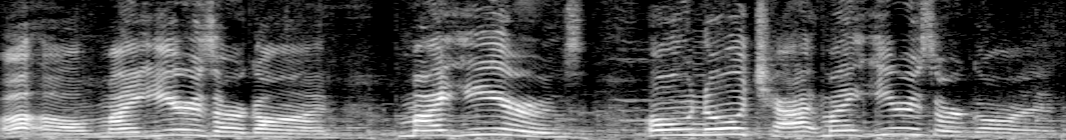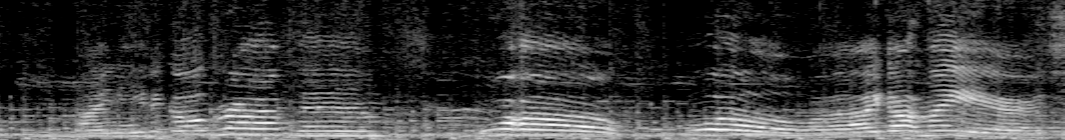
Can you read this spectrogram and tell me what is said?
Uh-oh, my ears are gone. My ears. Oh no, chat, my ears are gone. I need to go grab them. Whoa, whoa, I got my ears.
